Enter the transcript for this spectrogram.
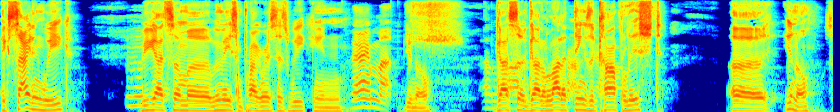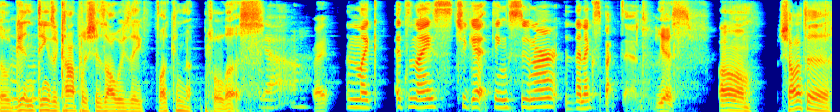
exciting week. Mm-hmm. We got some. Uh, we made some progress this week, and Very much. you know, A got some, got a lot of things accomplished. Uh, you know, so getting Mm-hmm. things accomplished is always a fucking plus, Yeah. right? And like, it's nice to get things sooner than expected. Yes. Um, shout out to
